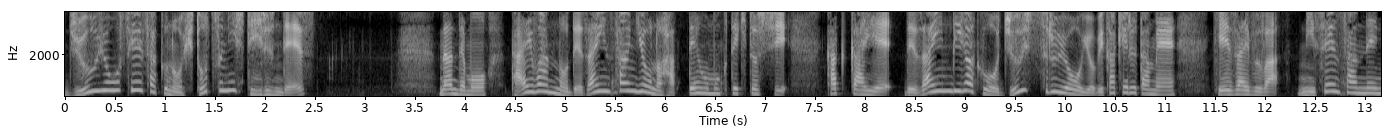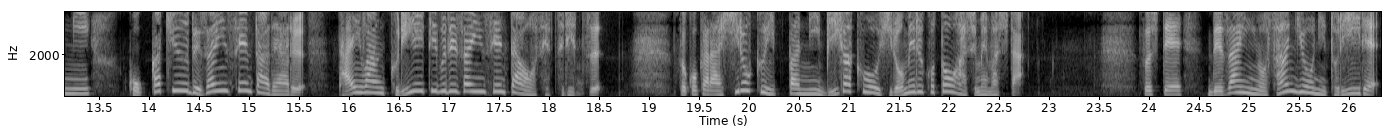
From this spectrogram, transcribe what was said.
重要政策の一つにしているんです。何でも台湾のデザイン産業の発展を目的とし、各界へデザイン美学を重視するよう呼びかけるため、経済部は2003年に国家級デザインセンターである台湾クリエイティブデザインセンターを設立。そこから広く一般に美学を広めることを始めました。そしてデザインを産業に取り入れ、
